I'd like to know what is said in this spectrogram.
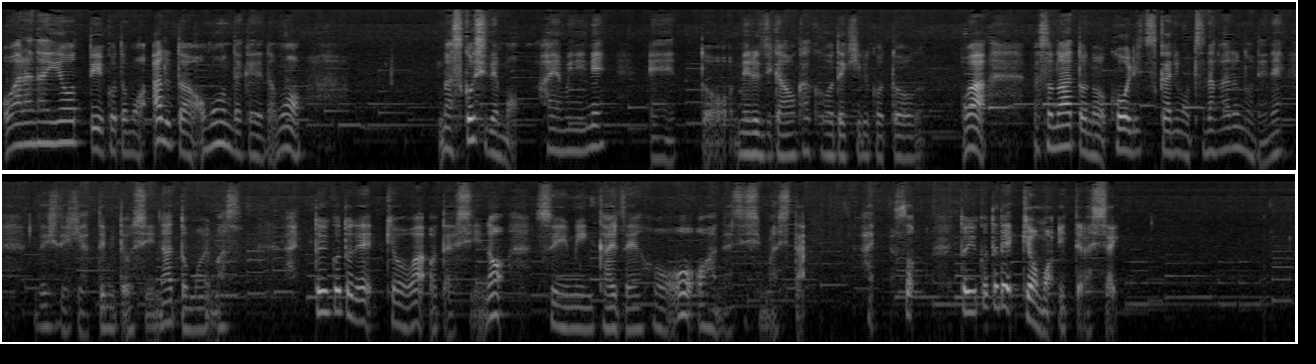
終わらないよっていうこともあるとは思うんだけれどもまあ、少しでも早めにね、えー、っと寝る時間を確保できることはその後の効率化にもつながるのでね是非是非やってみてほしいなと思います。はい、ということで今日は私の睡眠改善法をお話ししました。はい、そうということで今日もいってらっしゃい。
